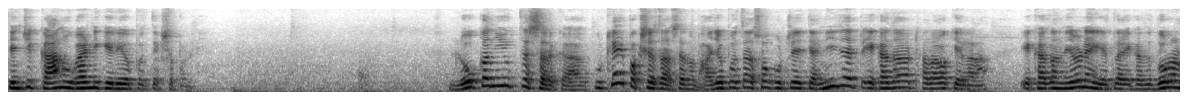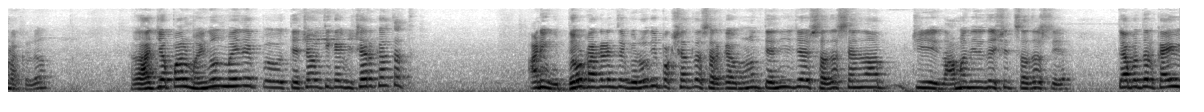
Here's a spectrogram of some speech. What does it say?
त्यांची कान उघाडणी केली अप्रत्यक्षपणे लोकनियुक्त सरकार कुठल्याही पक्षाचं असं ना भाजपचा असो कुठल्याही त्यांनी जर एखादा ठराव केला एखादा निर्णय घेतला एखादं धोरण आखलं राज्यपाल महिनोन महिने प- त्याच्यावरती काही विचार करतात? आणि उद्धव ठाकरेंचं विरोधी पक्षातलं सरकार म्हणून त्यांनी ज्या सदस्यांना ची नामनिर्देशित सदस्य त्याबद्दल काही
